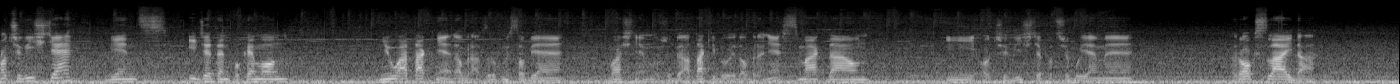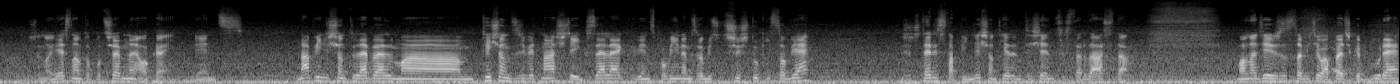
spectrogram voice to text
Oczywiście, więc idzie ten Pokémon New Attack. Nie, dobra, zróbmy sobie właśnie, żeby ataki były dobre, nie? Smackdown, i oczywiście potrzebujemy Rock Slide'a. Że no jest nam to potrzebne, ok, więc na 50 level mam 1019 XL, więc powinienem zrobić 3 sztuki sobie, że 451 tysięcy Stardusta. Mam nadzieję, że zostawicie łapeczkę w górę.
